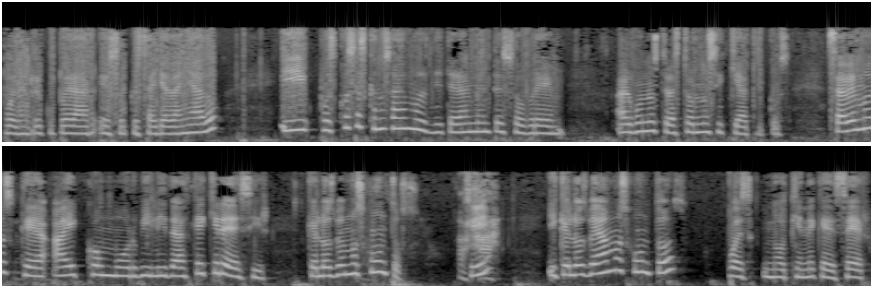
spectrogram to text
pueden recuperar eso que se haya dañado. Y pues cosas que no sabemos literalmente sobre algunos trastornos psiquiátricos. Sabemos que hay comorbilidad. ¿Qué quiere decir? Que los vemos juntos. ¿sí? Ajá. Y que los veamos juntos, pues no tiene que ser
